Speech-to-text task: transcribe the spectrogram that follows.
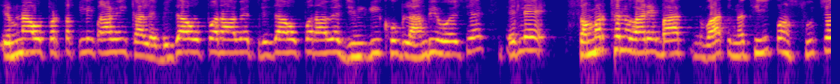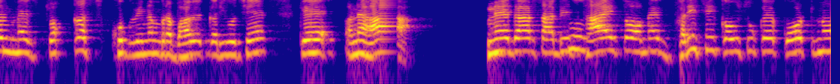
એમના ઉપર તકલીફ આવી, કાલે બીજા ઉપર આવે, ત્રીજા ઉપર આવે, જિંદગી ખૂબ લાંબી હોય છે. એટલે સમર્થન વાળી વાત વાત નથી, પણ સૂચન મેં ચોક્કસ ખૂબ વિનમ્ર ભાવે કર્યું છે કે અને હા ગુનેગાર સાબિત થાય તો અમે ફરીથી કહું છું કે કોર્ટનો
